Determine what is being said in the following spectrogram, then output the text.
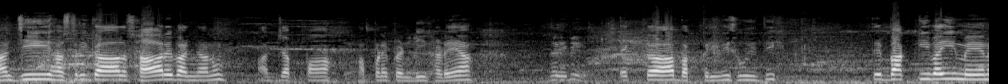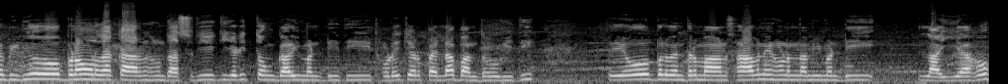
ਹਾਂਜੀ ਸਤਿ ਸ੍ਰੀ ਅਕਾਲ ਸਾਰੇ ਭਾਈਆਂ ਨੂੰ। ਅੱਜ ਆਪਾਂ ਆਪਣੇ ਪਿੰਡ ਹੀ ਖੜੇ ਆ। ਇੱਕ ਬੱਕਰੀ ਵੀ ਸੂਈ ਤੀ। ਤੇ ਬਾਕੀ ਬਾਈ ਮੇਨ ਵੀਡੀਓ ਬਣਾਉਣ ਦਾ ਕਾਰਨ ਤੁਹਾਨੂੰ ਦੱਸ ਦਈਏ ਕਿ ਜਿਹੜੀ ਤੁੰਗ ਵਾਲੀ ਮੰਡੀ ਤੀ ਥੋੜੇ ਚਿਰ ਪਹਿਲਾਂ ਬੰਦ ਹੋ ਗਈ ਤੀ। ਤੇ ਉਹ ਬਲਵਿੰਦਰ ਮਾਨ ਸਾਹਿਬ ਨੇ ਹੁਣ ਨਵੀਂ ਮੰਡੀ ਲਾਈ ਆ ਉਹ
